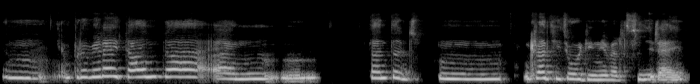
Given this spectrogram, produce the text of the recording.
um, proverei tanta, um, tanta gratitudine verso di lei,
